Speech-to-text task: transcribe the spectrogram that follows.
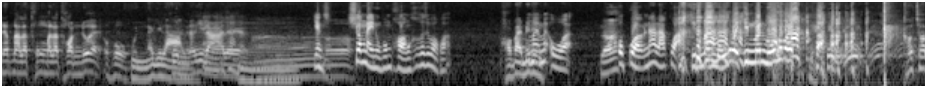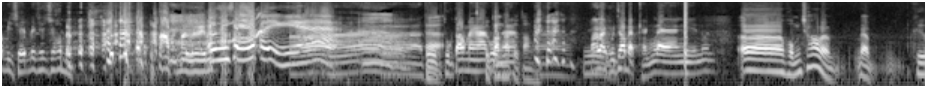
นะมาราธงมาราธอนด้วยโอ้โหหุ่นนักกีฬาคุณเลนักยกีฬาเลยอะอย่างเออช่วงไหนหนูผอมๆเขาก็จะบอกว่าพอไปไม่ดีไม่ไม่โอ้อะเหรอ อบอวบน่ารักกว่า กินมันหมูเข้าไปกินมันหมูเข้าไป เขาชอบมีเชฟไม่ใช่ชอบแบบ ตับมาเลยเออมีเชฟอะไรอย่างเงี้ย อ่าถูกถูกต้องไหมฮะถูกต้องครับณฮะถูกต้องเพราะอะไรคุณชอบแบบแข็งแรงนี่นู่น เออผมชอบแบบแบบ คือ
